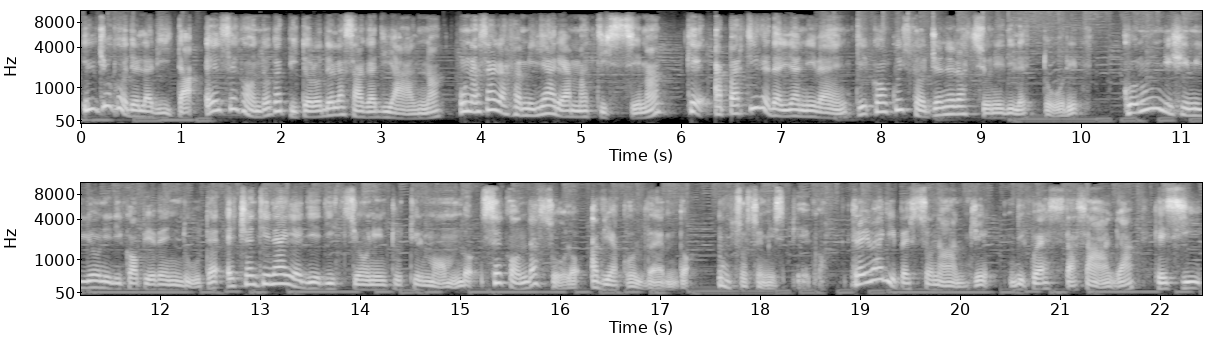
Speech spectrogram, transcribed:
Il gioco della vita è il secondo capitolo della saga di Alna, una saga familiare amatissima che a partire dagli anni venti conquistò generazioni di lettori con 11 milioni di copie vendute e centinaia di edizioni in tutto il mondo, seconda solo a Via col Vento. Non so se mi spiego. Tra i vari personaggi di questa saga che si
